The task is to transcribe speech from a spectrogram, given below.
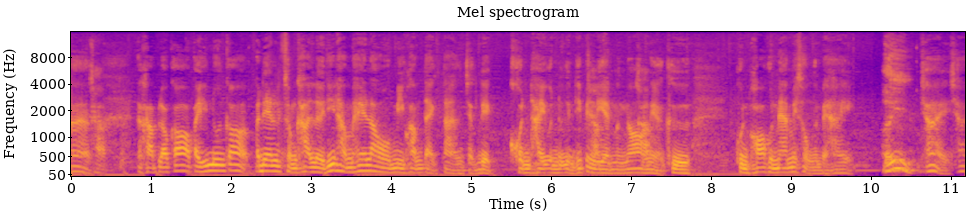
มากครับนะครับแล้วก็ไปที่นู่นก็ประเด็นสำคัญเลยที่ทำให้เรามีความแตกต่างจากเด็กคนไทยคนอื่นๆที่ไปครับเรียนเมืองนอกครับเนี่ยคือ คุณพ่อคุณแม่ไม่ส่งเงินไปให้เฮ้ยใช่ใช่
